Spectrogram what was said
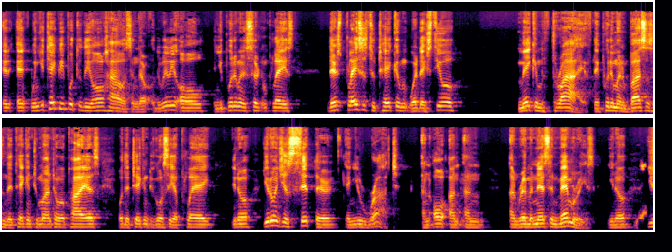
It, it, when you take people to the old house and they're really old, and you put them in a certain place, there's places to take them where they still make him thrive. They put him on buses and they take him to Montamopias or they take him to go see a play. You know, you don't just sit there and you rot and all and, and, and reminiscent memories. You know, you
